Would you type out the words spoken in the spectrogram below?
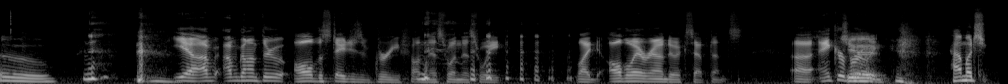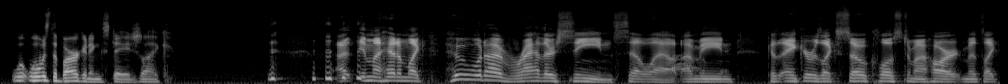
Ooh. Yeah, I've, I've gone through all the stages of grief on this one this week, like all the way around to acceptance. Uh, Anchor Dude. Brewing. How much? What, what was the bargaining stage like? I, in my head, I'm like, who would I have rather seen sell out? I mean, because Anchor was like so close to my heart, and it's like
